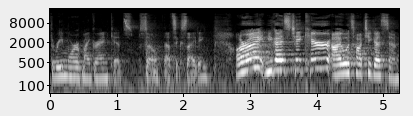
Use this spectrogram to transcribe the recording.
three more of my grandkids. So that's exciting. All right, you guys take care. I will talk to you guys soon.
